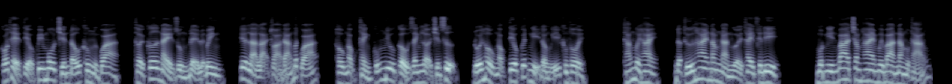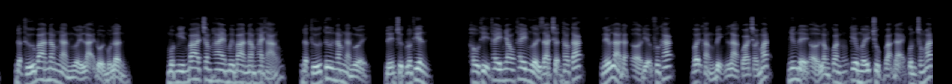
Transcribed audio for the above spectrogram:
có thể tiểu quy mô chiến đấu không ngừng qua, thời cơ này dùng để luyện binh, kia là lại thỏa đáng bất quá, hầu ngọc thành cũng nhu cầu danh lợi chiến sự, đối hầu ngọc tiêu quyết nghị đồng ý không thôi. Tháng mười hai, đợt thứ hai năm ngàn người thay phiên đi. Một nghìn ba trăm hai mươi ba năm một tháng, đợt thứ ba năm ngàn người lại đổi một lần. Một nghìn ba trăm hai mươi ba năm hai tháng, đợt thứ tư năm ngàn người, đến trực luân phiên. Hầu thị thay nhau thay người ra trận thao tác nếu là đặt ở địa phương khác, vậy khẳng định là quá trói mắt, nhưng để ở long quan kia mấy chục vạn đại quân trong mắt,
